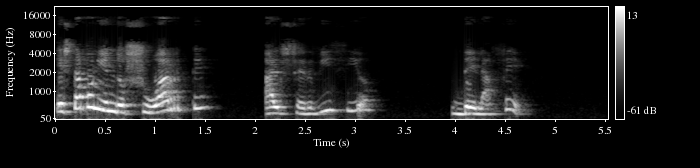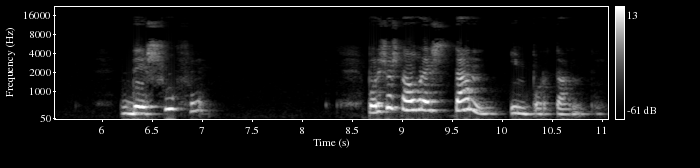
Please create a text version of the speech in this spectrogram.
está poniendo su arte al servicio de la fe, de su fe. Por eso esta obra es tan importante.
